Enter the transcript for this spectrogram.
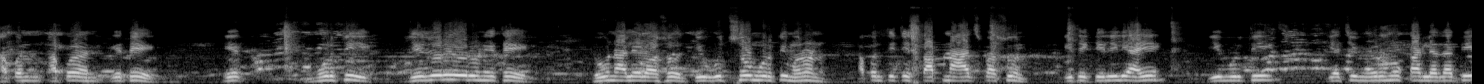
आपण आपण येथे एक मूर्ती जेजुरीवरून येथे घेऊन आलेलो असून ती उत्सव मूर्ती म्हणून आपण तिची स्थापना आजपासून इथे केलेली आहे. ही मूर्ती याची मिरवणूक काढल्या जाते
